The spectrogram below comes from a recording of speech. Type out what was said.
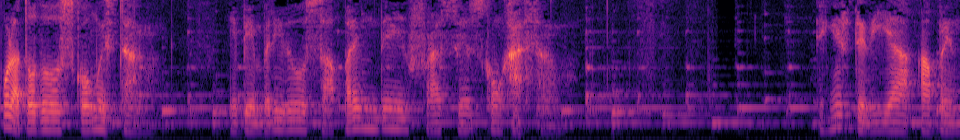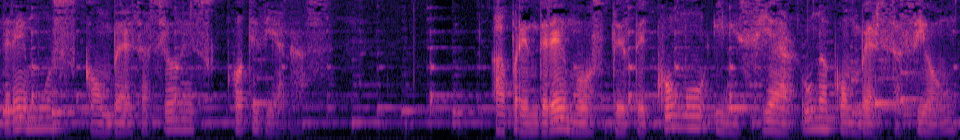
Hola a todos, ¿cómo están? Y bienvenidos a Aprende Frases con Hassan. En este día aprenderemos conversaciones cotidianas. Aprenderemos desde cómo iniciar una conversación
